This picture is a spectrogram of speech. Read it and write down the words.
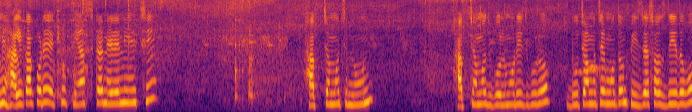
আমি হালকা করে একটু পেঁয়াজটা নেড়ে নিয়েছি। হাফ চামচ নুন, হাফ চামচ গোলমরিচ গুঁড়ো, দু চামচের মতন পিৎজা সস দিয়ে দেবো।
